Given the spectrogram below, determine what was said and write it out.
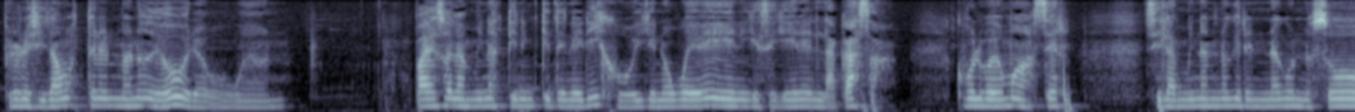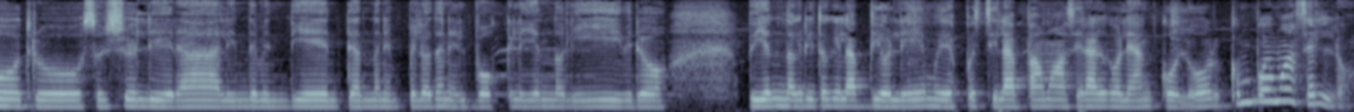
Pero necesitamos tener mano de obra, weón. Para eso las minas tienen que tener hijos y que no hueven y que se queden en la casa. ¿Cómo lo podemos hacer? Si las minas no quieren nada con nosotros, son yo el liberal, independiente, andan en pelota en el bosque leyendo libros, pidiendo a grito que las violemos y después si las vamos a hacer algo le dan color. ¿Cómo podemos hacerlo?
